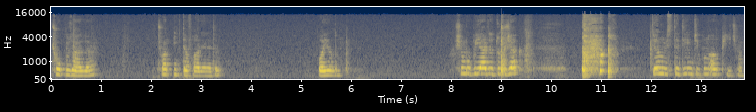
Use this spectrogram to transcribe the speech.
Çok güzeldi. Şu an ilk defa denedim. Bayıldım. Şimdi bu bir yerde duracak. Canım istediğince bunu alıp yiyeceğim.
